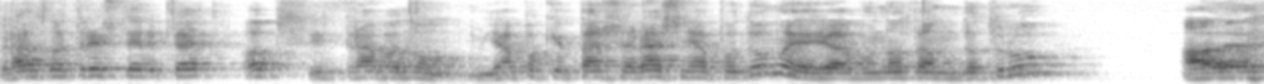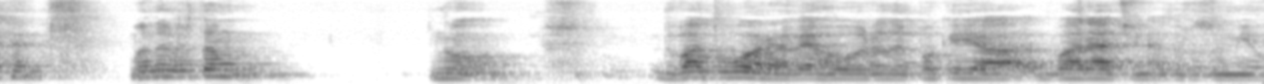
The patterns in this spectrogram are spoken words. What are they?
раз, два, три, чотири, п'ять, опс, і треба, ну, я поки перше речення подумаю, я воно там дотру, але вони вже там, ну, два твори виговорили, поки я два речення зрозумів.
